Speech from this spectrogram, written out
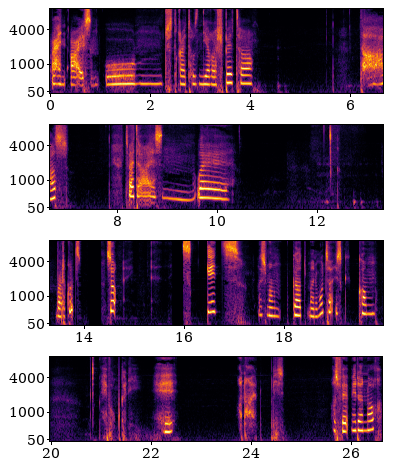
Ein Eisen und 3000 Jahre später das zweite Eisen. Uäh. Warte kurz. So, jetzt geht's. Ich mein Gott, meine Mutter ist gekommen. Hey, warum kann ich? Hä? Oh nein, please. Was fällt mir dann noch?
